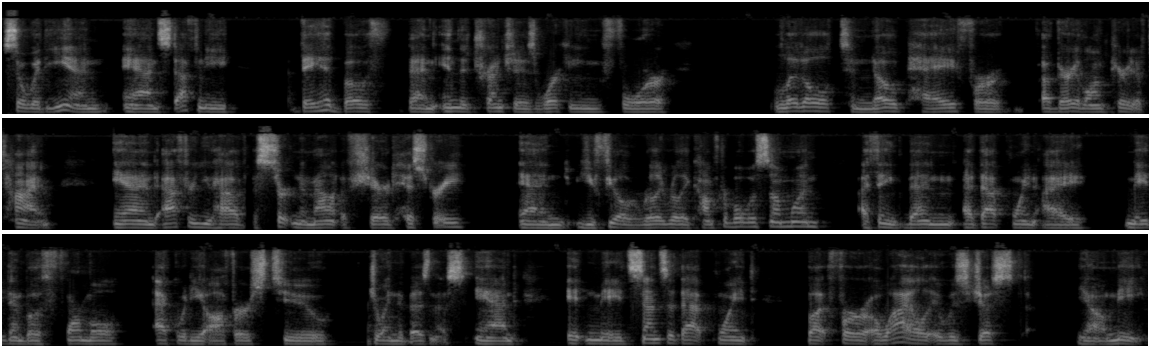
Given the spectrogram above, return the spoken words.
So with ian and stephanie they had both been in the trenches working for little to no pay for a very long period of time. And after you have a certain amount of shared history and you feel really, really comfortable with someone, I think then at that point, I made them both formal equity offers to join the business. And it made sense at that point. But for a while, it was just, you know, me.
